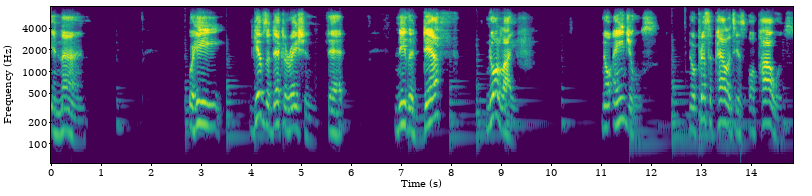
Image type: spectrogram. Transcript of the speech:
and 9, where he gives a declaration that neither death nor life, nor angels, nor principalities or powers,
